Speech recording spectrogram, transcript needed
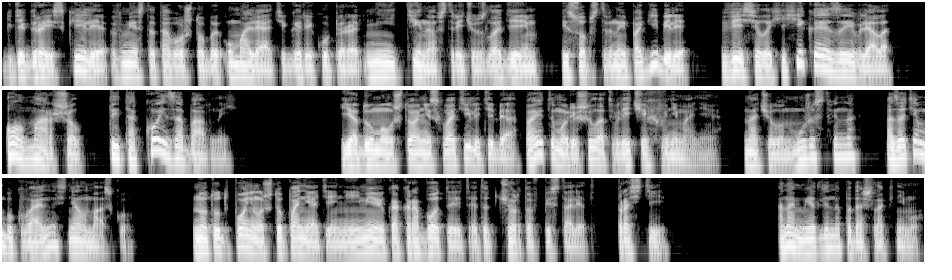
где Грейс Келли, вместо того, чтобы умолять Гарри Купера не идти навстречу злодеям и собственной погибели, весело хихикая заявляла «О, маршал, ты такой забавный!» «Я думал, что они схватили тебя, поэтому решил отвлечь их внимание», начал он мужественно, а затем буквально снял маску но тут понял, что понятия не имею, как работает этот чертов пистолет. Прости». Она медленно подошла к нему.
